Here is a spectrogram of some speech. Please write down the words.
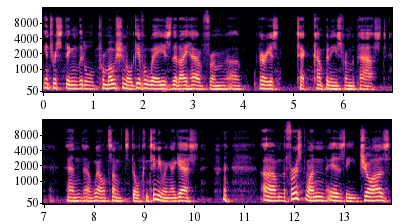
interesting little promotional giveaways that I have from uh, various tech companies from the past. And, uh, well, some still continuing, I guess. um, the first one is the JAWS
